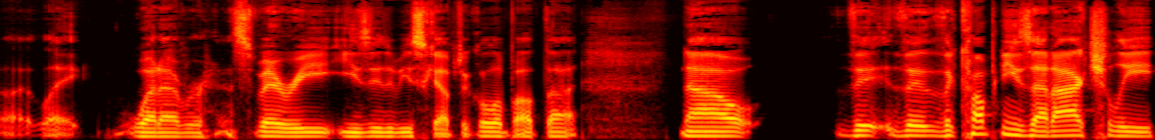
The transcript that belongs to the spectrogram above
uh, like whatever. It's very easy to be skeptical about that. Now the the the companies that actually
